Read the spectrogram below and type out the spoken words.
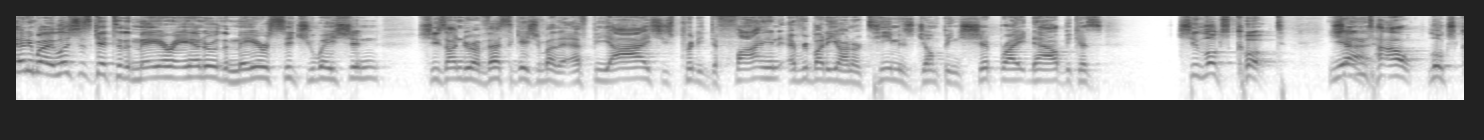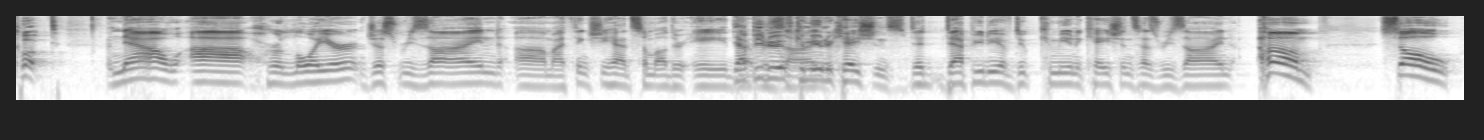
Anyway, let's just get to the mayor, Andrew. The mayor's situation. She's under investigation by the FBI. She's pretty defiant. Everybody on her team is jumping ship right now because she looks cooked. Yeah. Sheng Thao looks cooked. Now, uh, her lawyer just resigned. Um, I think she had some other aide. Deputy of. Communications. The deputy of Du- communications has resigned. Um, so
